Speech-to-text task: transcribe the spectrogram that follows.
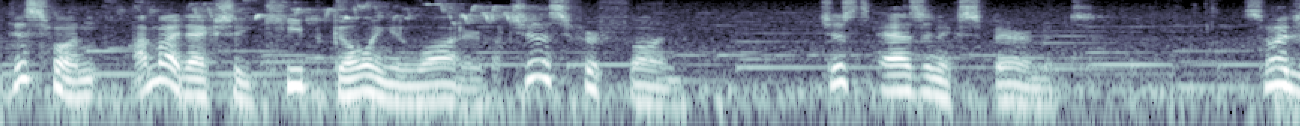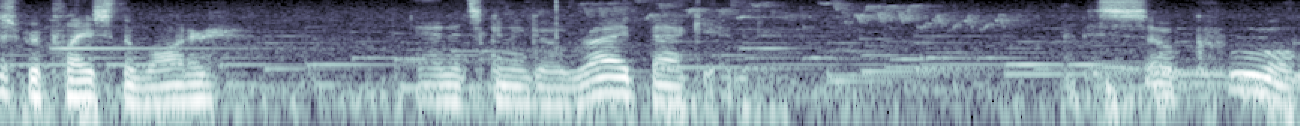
This one, I might actually keep going in water just for fun, just as an experiment. So I just replaced the water and it's gonna go right back in. That is so cool.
